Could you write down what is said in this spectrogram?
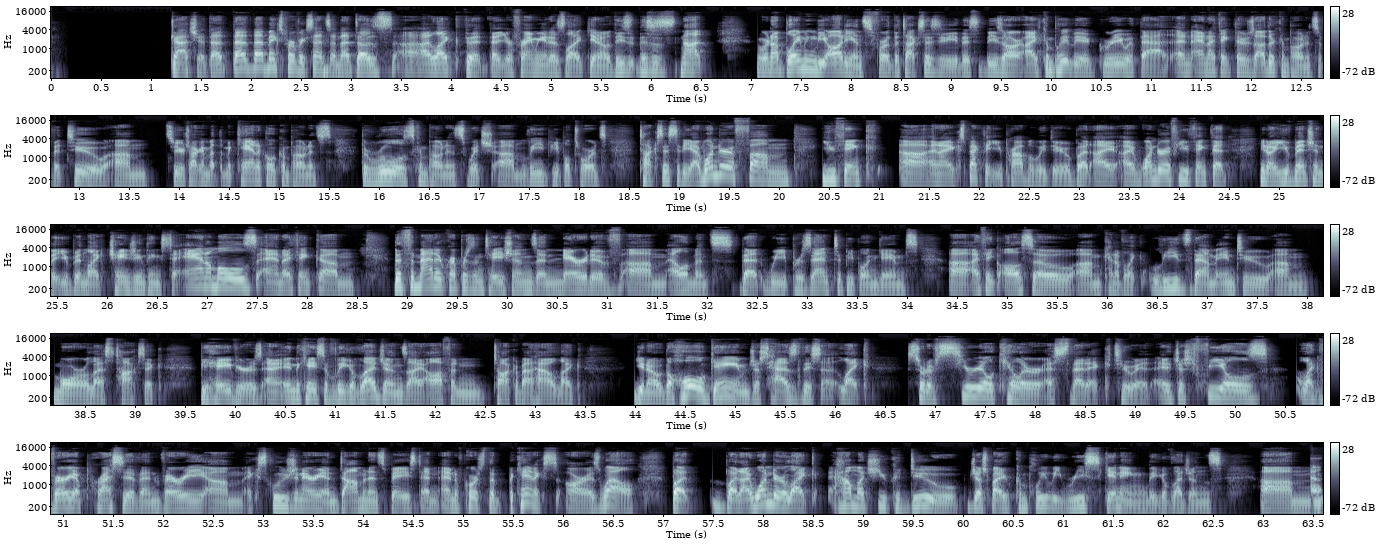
Gotcha. That that that makes perfect sense, and that does. I like that that you're framing it as like you know these. This is not. We're not blaming the audience for the toxicity. This these are. I completely agree with that, and and I think there's other components of it too. Um, so you're talking about the mechanical components, the rules components, which um, lead people towards toxicity. I wonder if um, you think uh, and I expect that you probably do, but I, I wonder if you think that, you know, you've mentioned that you've been like changing things to animals, and I think um, the thematic representations and narrative um, elements that we present to people in games, uh, I think also um, kind of like leads them into um, more or less toxic behaviors. And in the case of League of Legends, I often talk about how, like, you know, the whole game just has this uh, like sort of serial killer aesthetic to it. It just feels like very oppressive and very um, exclusionary and dominance based and and of course the mechanics are as well. But but i wonder like how much you could do just by completely reskinning league of legends. Um, yeah.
